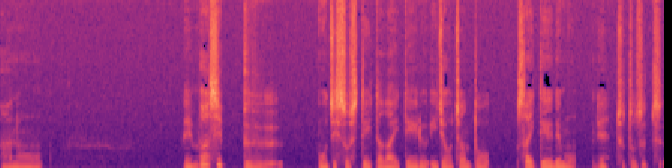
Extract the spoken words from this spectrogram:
あのメンバーシップを実装していただいている以上ちゃんと最低でもねちょっとずつ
